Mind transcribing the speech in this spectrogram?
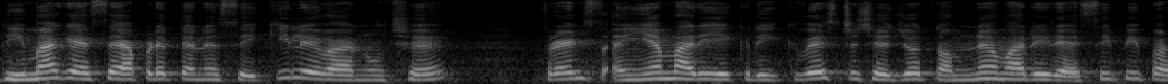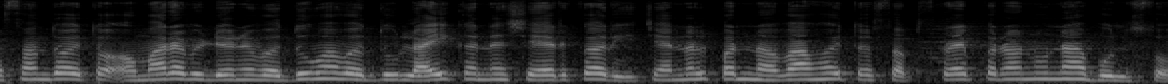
ધીમા ગેસે આપણે તેને શેકી લેવાનું છે. ફ્રેન્ડ્સ અહીંયા મારી એક રિક્વેસ્ટ છે, જો તમને અમારી રેસીપી પસંદ હોય તો અમારા વિડીયોને વધુમાં વધુ લાઇક અને શેર કરી ચેનલ પર નવા હોય તો સબસ્ક્રાઈબ કરવાનું ના ભૂલશો.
